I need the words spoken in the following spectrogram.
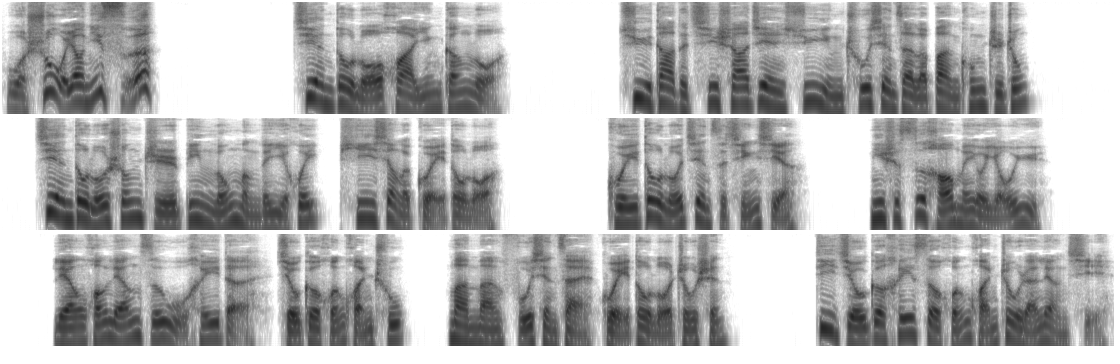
我说我要你死！剑斗罗话音刚落，巨大的七杀剑虚影出现在了半空之中。剑斗罗双指并拢，猛地一挥，劈向了鬼斗罗。鬼斗罗见此情形，你是丝毫没有犹豫。两黄两紫五黑的九个魂环出，慢慢浮现在鬼斗罗周身。第九个黑色魂环骤然亮起，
